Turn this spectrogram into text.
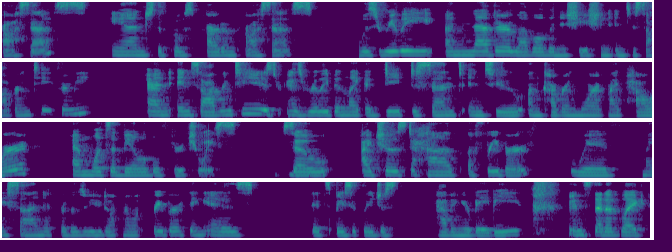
process and the postpartum process was really another level of initiation into sovereignty for me and in sovereignty is, has really been like a deep descent into uncovering more of my power and what's available through choice. So mm-hmm. I chose to have a free birth with my son. For those of you who don't know what free birthing is, it's basically just having your baby instead of like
